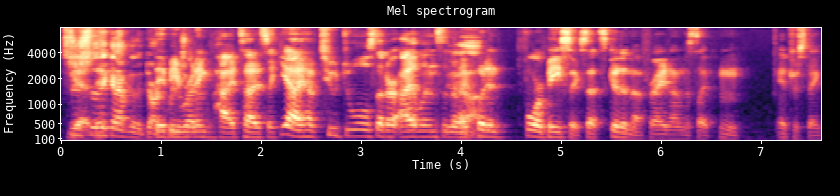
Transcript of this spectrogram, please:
just Yeah, so they, they- could have another dark. They'd be ritual. running high tide. It's like, yeah, I have two duals that are islands, and then I put in four basics. That's good enough, right? And I'm just like, hmm, interesting.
